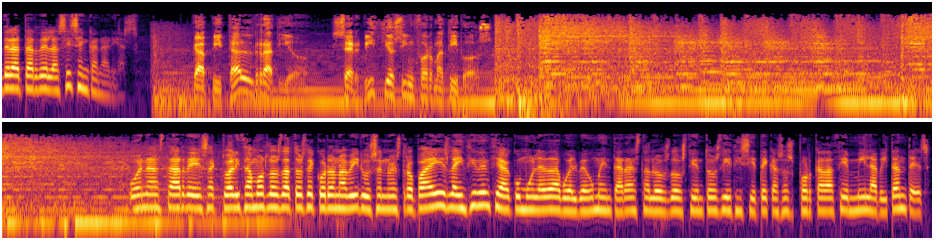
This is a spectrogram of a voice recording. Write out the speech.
de la tarde a las 6 en Canarias. Capital Radio, servicios informativos. Buenas tardes. Actualizamos los datos de coronavirus en nuestro país. La incidencia acumulada vuelve a aumentar hasta los 217 casos por cada 100.000 habitantes.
